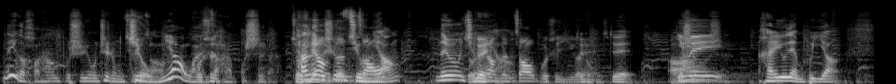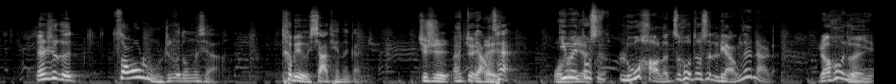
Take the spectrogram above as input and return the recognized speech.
那个好像不是用这种酒酿丸子好像不是的，它那个是用，酒酿，那用酒酒酿跟，糟不是一个东西。对，啊。因为还有点不一样。但是这个糟卤这个东西啊，特别有夏天的感觉，就是啊对。凉菜，因为都是卤好了之后都是凉在那儿的，然后你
